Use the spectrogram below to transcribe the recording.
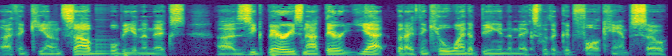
I think Keon Sabb will be in the mix. Uh, Zeke Berry's not there yet, but I think he'll wind up being in the mix with a good fall camp. So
